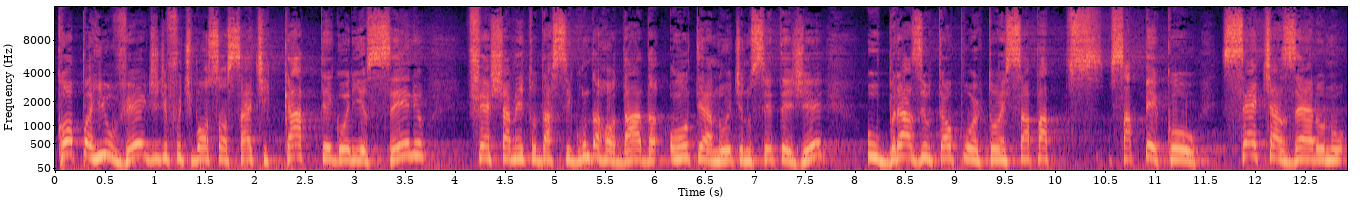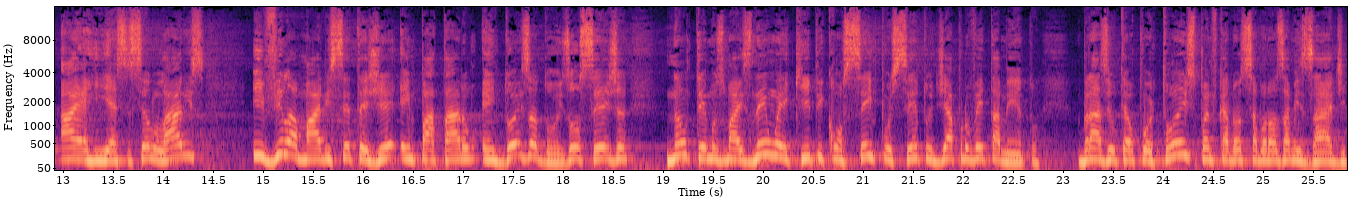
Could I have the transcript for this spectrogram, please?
Copa Rio Verde de Futebol Society categoria sênior, fechamento da segunda rodada ontem à noite no CTG. O Brasil Tel Portões sapecou 7 a 0 no ARS Celulares e Vila Mar e CTG empataram em 2 a 2, ou seja, não temos mais nenhuma equipe com 100% de aproveitamento. Brasil Tel Portões, Panificador de Saborosa Amizade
